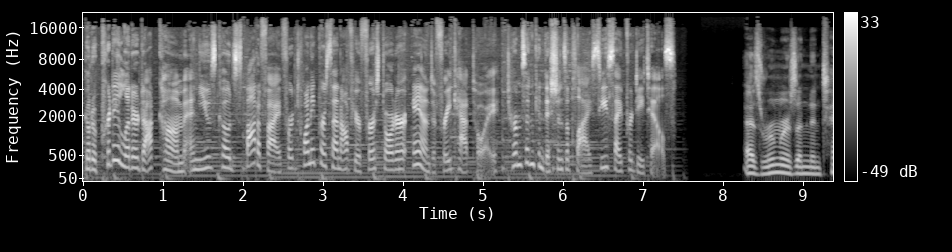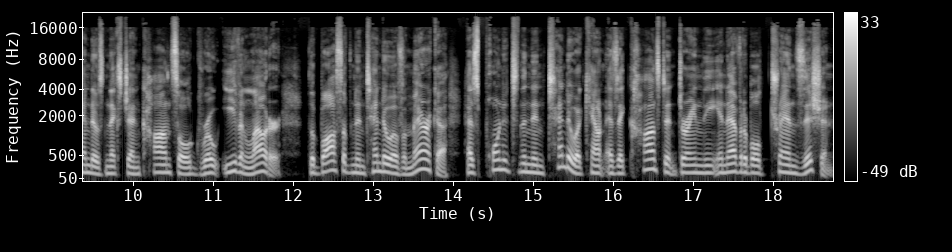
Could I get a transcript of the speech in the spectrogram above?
Go to prettylitter.com and use code SPOTIFY for 20% off your first order and a free cat toy. Terms and conditions apply. See site for details. As rumors of Nintendo's next gen console grow even louder, the boss of Nintendo of America has pointed to the Nintendo account as a constant during the inevitable transition.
